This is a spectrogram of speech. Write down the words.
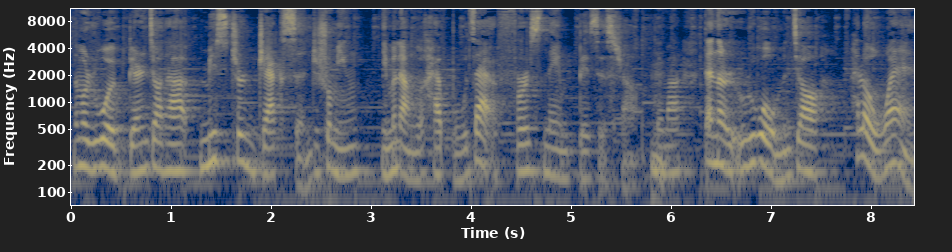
那么如果别人叫他 Mr. Jackson，这说明你们两个还不在 first name basis 上，对吗？但呢，如果我们叫 Hello Wen，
